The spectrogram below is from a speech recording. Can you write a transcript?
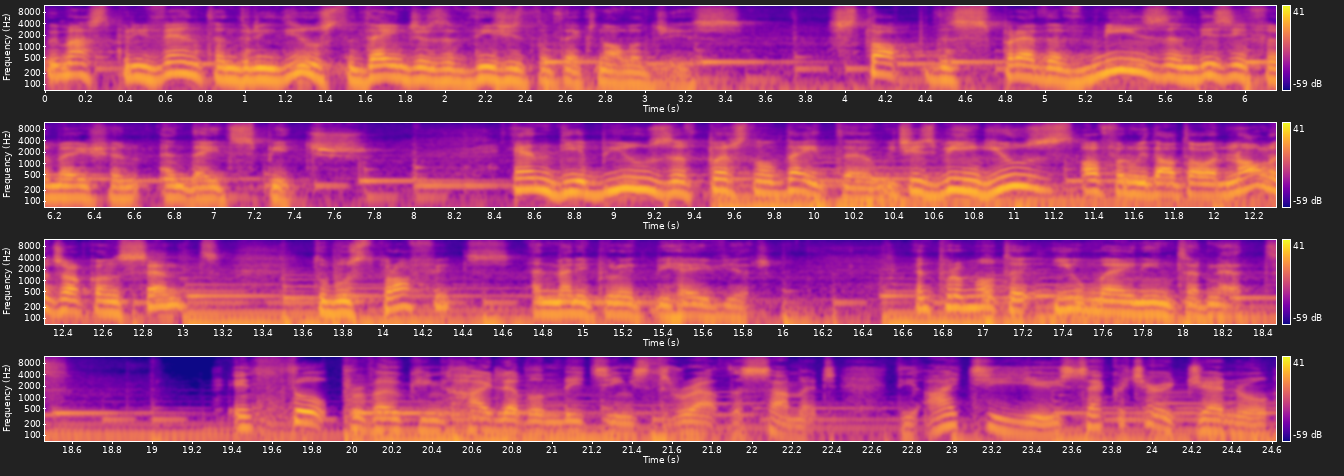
we must prevent and reduce the dangers of digital technologies stop the spread of mis and disinformation and hate speech, and the abuse of personal data, which is being used, often without our knowledge or consent, to boost profits and manipulate behavior, and promote a humane internet. In thought-provoking high-level meetings throughout the summit, the ITU Secretary-General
